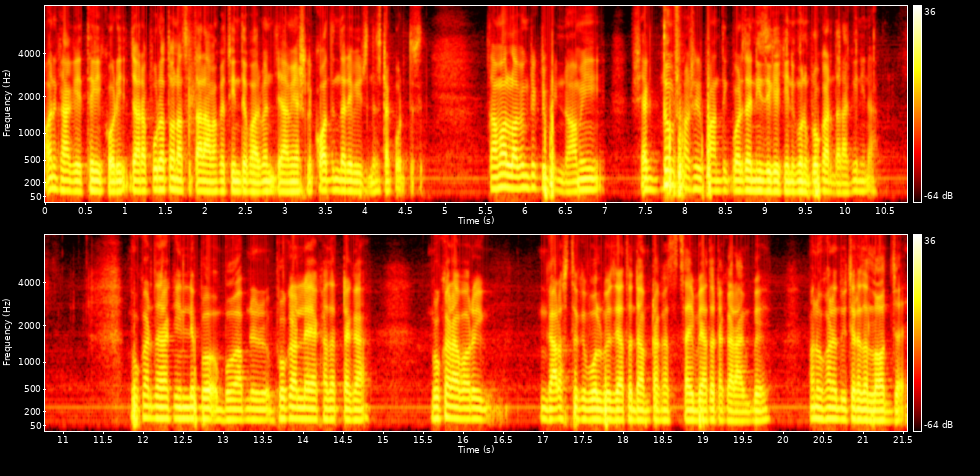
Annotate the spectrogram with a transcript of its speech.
অনেক আগে থেকেই করি। যারা পুরাতন আছে, তারা আমাকে চিনতে পারবেন যে আমি আসলে কদিন ধরে এই বিজনেসটা করতেছি। তো আমার লবিংটা একটু ভিন্ন। আমি একদম সরাসরি প্রান্তিক পর্যায়ে নিজেকে কিনি, কোনো ব্রোকার দ্বারা কিনি না। ব্রোকার দ্বারা কিনলে আপনার ব্রোকার নেয় এক হাজার টাকা। ব্রোকার আবার ওই গারস থেকে বলবে যে, এত দাম টাকা চাইবে, এত টাকা রাখবে। মানে ওখানে দুই চার হাজার লস যায়।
